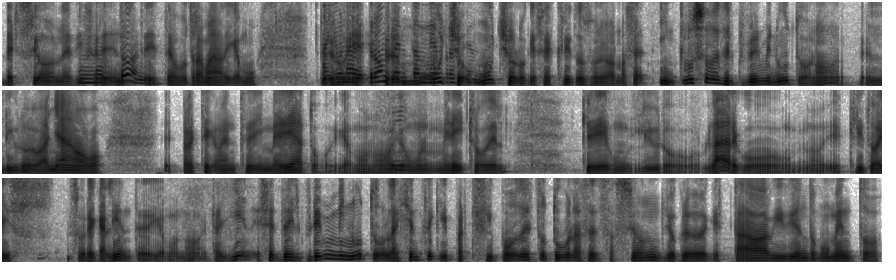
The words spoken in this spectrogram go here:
versiones diferentes, esta es otra más, digamos. Pero, hay una de Tromben también mucho, mucho lo que se ha escrito sobre Balmaceda, incluso desde el primer minuto, ¿no? El libro de Bañado es prácticamente inmediato, digamos, ¿no? un ministro del que es un libro largo, escrito ahí sobre caliente, digamos, ¿no? Está lleno. Desde el primer minuto la gente que participó de esto tuvo la sensación, yo creo, de que estaba viviendo momentos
